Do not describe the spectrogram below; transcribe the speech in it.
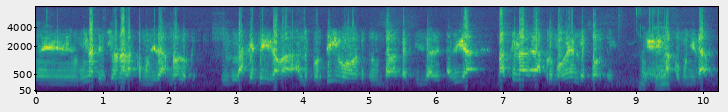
eh, una atención a la comunidad, ¿no? Lo que, la gente llegaba al deportivo, te preguntaba qué actividades había, más que nada era promover el deporte en la comunidad.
